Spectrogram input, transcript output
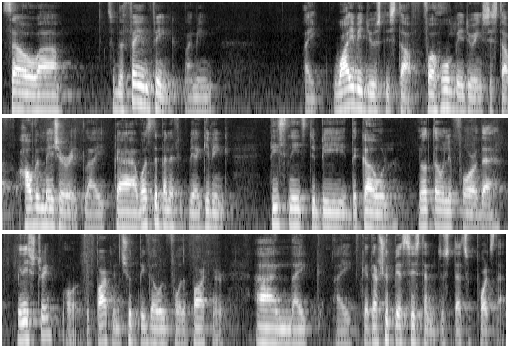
So, uh, so the same thing, I mean, like why we use this stuff, for whom we're doing this stuff, how we measure it, like uh, what's the benefit we are giving. This needs to be the goal not only for the ministry or department, should be goal for the partner. And like, like there should be a system to, that supports that.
